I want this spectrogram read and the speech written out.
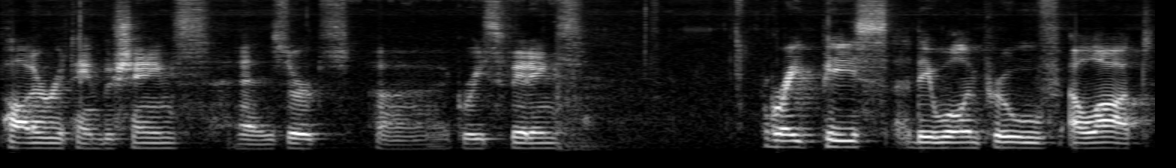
polyurethane bushings and Zerks uh, grease fittings great piece they will improve a lot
